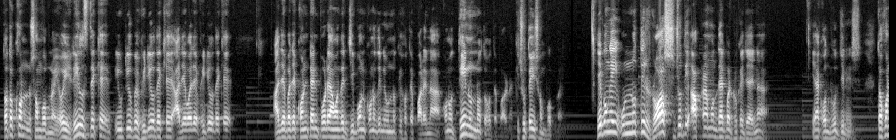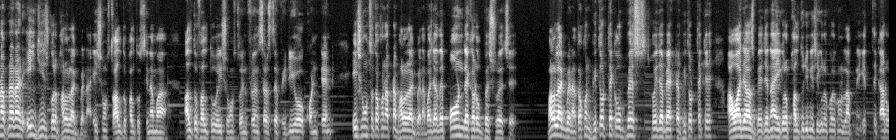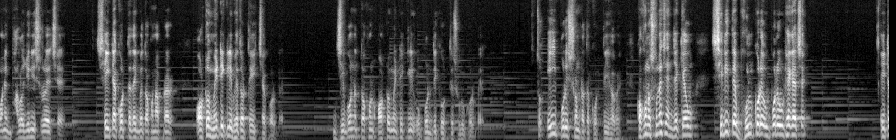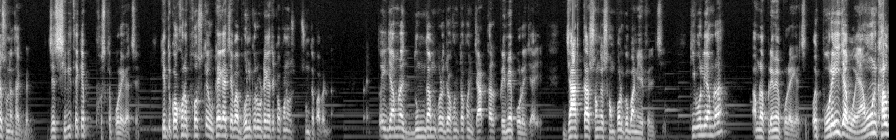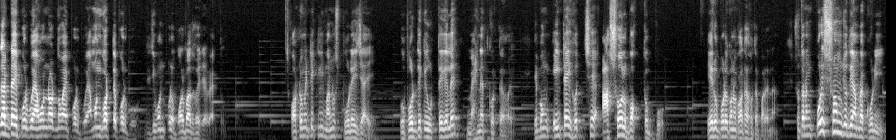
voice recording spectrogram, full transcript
ততক্ষণ সম্ভব নয়। ওই রিলস দেখে ইউটিউবে ভিডিও দেখে, আজে বাজে ভিডিও দেখে, আজে বাজে কন্টেন্ট পড়ে আমাদের জীবন কোনোদিনই উন্নতি হতে পারে না, কোনো দিন উন্নত হতে পারে না, কিছুতেই সম্ভব নয়। এবং এই উন্নতির রস যদি আপনার মধ্যে একবার ঢুকে যায় না এক অদ্ভুত জিনিস। তখন আপনার আর এই জিনিসগুলো ভালো লাগবে না। এই সমস্ত আলতু ফালতু সিনেমা আলতু ফালতু এই সমস্ত ইনফ্লুয়েন্সার্সদের ভিডিও কন্টেন্ট এই সমস্ত তখন আপনার ভালো লাগবে না বা যাদের পণ দেখার অভ্যেস রয়েছে, ভালো লাগবে না। তখন ভিতর থেকে অভ্যেস হয়ে যাবে একটা, ভিতর থেকে আওয়াজ আসবে যে না এগুলো ফালতু জিনিস, এগুলো করে কোনো লাভ নেই। এর থেকে আরও অনেক ভালো জিনিস রয়েছে, সেইটা করতে দেখবে তখন আপনার অটোমেটিকলি ভেতর থেকে ইচ্ছা করবে। জীবনে তখন অটোমেটিকলি উপর দিকে উঠতে শুরু করবে। তো এই পরিশ্রমটা তো করতেই হবে। কখনো শুনেছেন যে কেউ সিঁড়িতে ভুল করে উপরে উঠে গেছে? এইটা শুনে থাকবেন যে সিঁড়ি থেকে ফসকে পড়ে গেছে। কিন্তু কখনো ফসকে উঠে গেছে বা ভুল করে উঠে গেছে কখনো শুনতে পাবেন না। তো এই যে আমরা দুমদাম করে যখন তখন যার তার প্রেমে পড়ে যাই, যার তার সঙ্গে সম্পর্ক বানিয়ে ফেলছি, কি বলি আমরা? আমরা প্রেমে পড়ে গেছি। ওই পড়েই যাব, এমন খালগাড্ডায় পড়ব, এমন নর্দমায় পড়ব, এমন গর্তে পড়ব জীবন পুরো বরবাদ হয়ে যাবে একদম। অটোমেটিকলি মানুষ পড়ে যায় উপর দিকে উঠতে গেলে মেহনত করতে হয়। এবং এইটাই হচ্ছে আসল বক্তব্য। এর উপরে কোনো কথা হতে পারে না। সুতরাং পরিশ্রম যদি আমরা করি,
